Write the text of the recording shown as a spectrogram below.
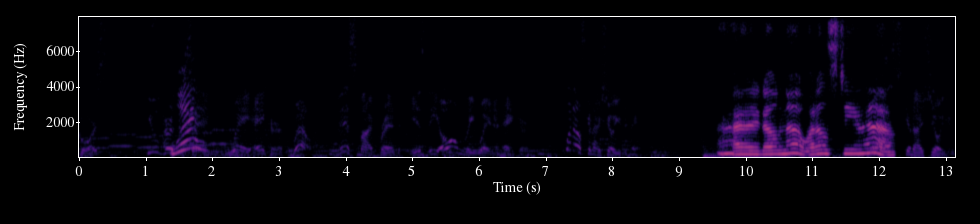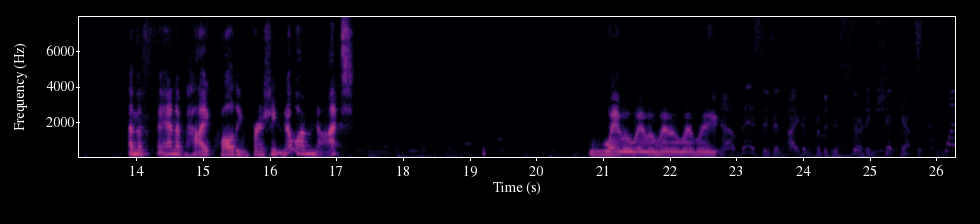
course. You've heard What? the saying, weigh anchor. Well, this, my friend, is the only way to anchor. What else can I show you today? I don't know. What else do you have? What have? else can I show you? I'm a fan of high quality furnishing. No, I'm not. Wait, wait, wait, wait, wait, wait, wait, wait. Now this is an item for the discerning ship captain. Why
